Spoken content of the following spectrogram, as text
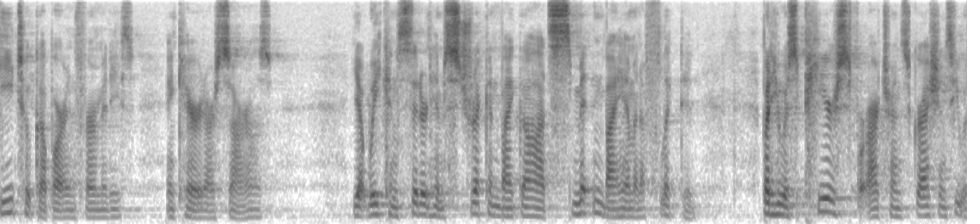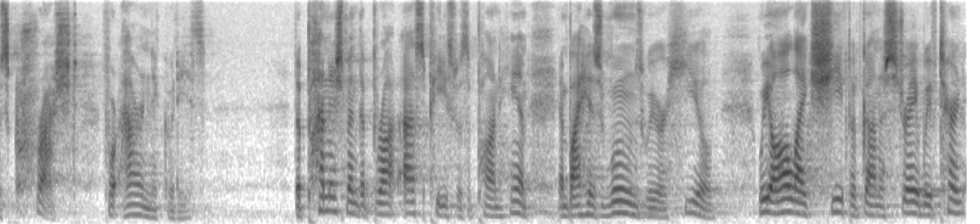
he took up our infirmities and carried our sorrows. Yet we considered him stricken by God, smitten by him, and afflicted. But he was pierced for our transgressions, he was crushed for our iniquities. The punishment that brought us peace was upon him, and by his wounds we were healed. We all, like sheep, have gone astray. We've turned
